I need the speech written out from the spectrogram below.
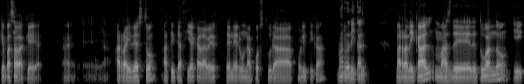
¿Qué pasaba? Que eh, a raíz de esto, a ti te hacía cada vez tener una postura política Más radical. más radical, más de, de tu bando y,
